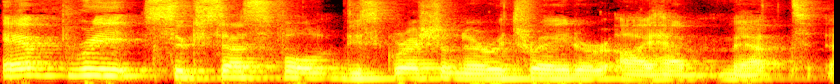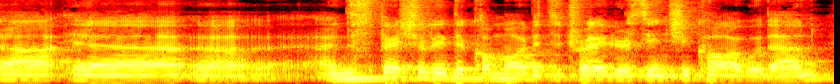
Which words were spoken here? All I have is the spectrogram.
every successful discretionary trader I have met, uh, and especially the commodity traders in Chicago, then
